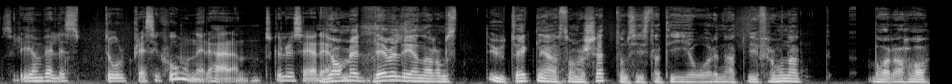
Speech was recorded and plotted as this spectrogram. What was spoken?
Så det är en väldigt stor precision i det här, skulle du säga det? Ja, men det är väl en av de utvecklingar som har skett de sista tio åren, att vi från att bara ha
